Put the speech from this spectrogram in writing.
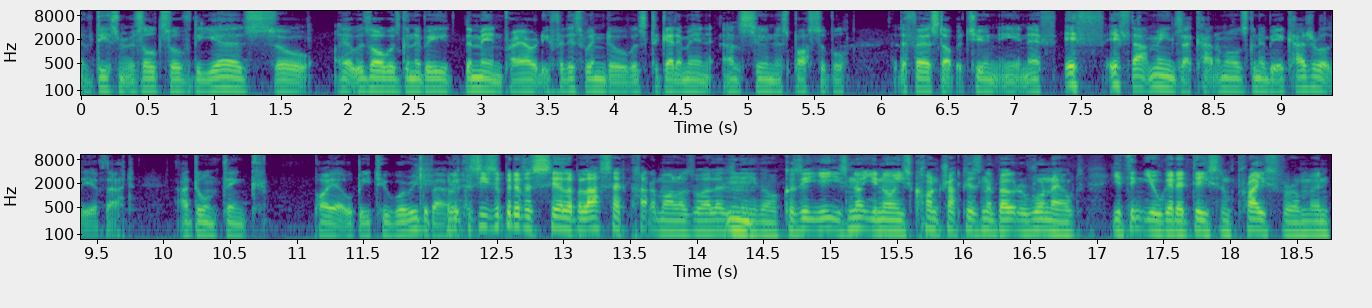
of decent results over the years. So it was always going to be the main priority for this window was to get him in as soon as possible at the first opportunity. And if if if that means that Cattermole is going to be a casualty of that, I don't think Poyet will be too worried about because it. he's a bit of a saleable asset, Cattermole as well, isn't he? Mm. Though, because he, he's not, you know, his contract isn't about to run out. You think you'll get a decent price for him, and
